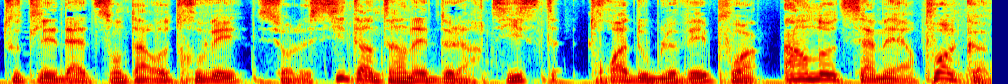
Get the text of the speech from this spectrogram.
Toutes les dates sont à retrouver sur le site internet de l'artiste www.arnaudsamer.com.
